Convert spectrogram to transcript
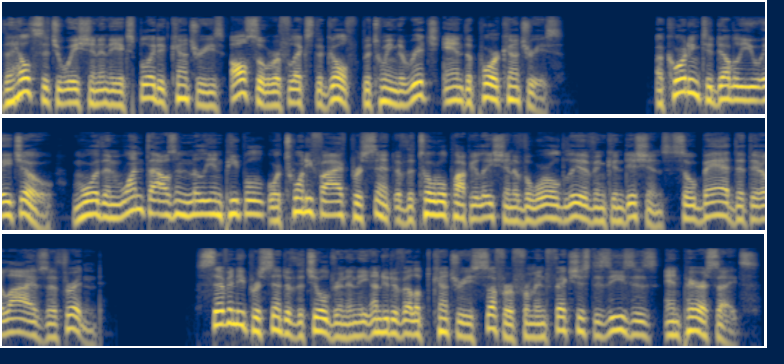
The health situation in the exploited countries also reflects the gulf between the rich and the poor countries. According to WHO, more than 1,000 million people, or 25% of the total population of the world, live in conditions so bad that their lives are threatened. 70% of the children in the underdeveloped countries suffer from infectious diseases and parasites.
